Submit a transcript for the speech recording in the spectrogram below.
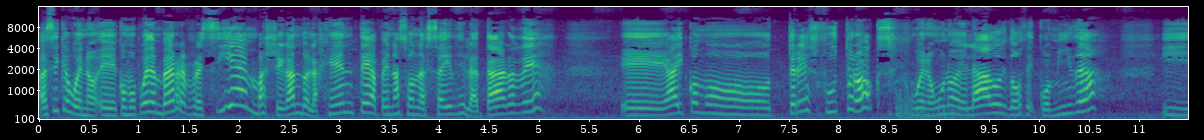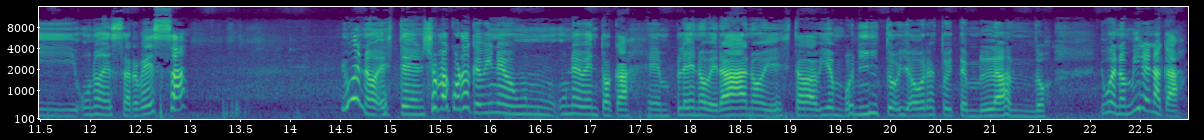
Así que bueno, eh, como pueden ver, recién va llegando la gente, apenas son las 6 de la tarde. Eh, hay como tres food trucks, bueno, uno de helado y dos de comida y uno de cerveza. Y bueno, este, yo me acuerdo que vine un, un, evento acá en pleno verano y estaba bien bonito y ahora estoy temblando. Y bueno, miren acá,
